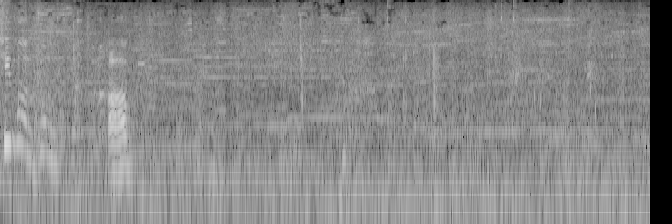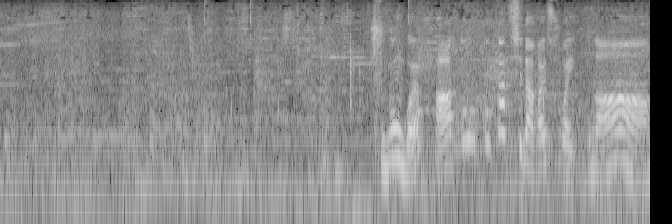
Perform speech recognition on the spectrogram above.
팀은 좀, 아, 죽은 거야? 아, 또 똑같이 나갈 수가 있구나.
